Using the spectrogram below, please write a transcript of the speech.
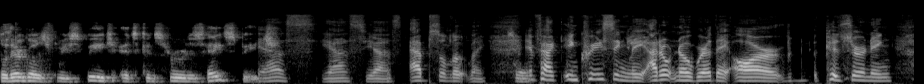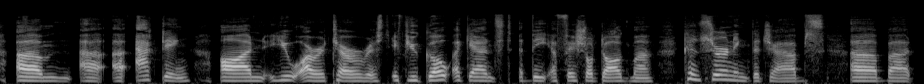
so there goes free speech. It's construed as hate speech. Yes, yes, yes, absolutely. So, in fact, increasingly, I don't know where they are concerning um, uh, uh, acting on you are a terrorist if you go against the official dogma concerning the jabs. Uh, but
